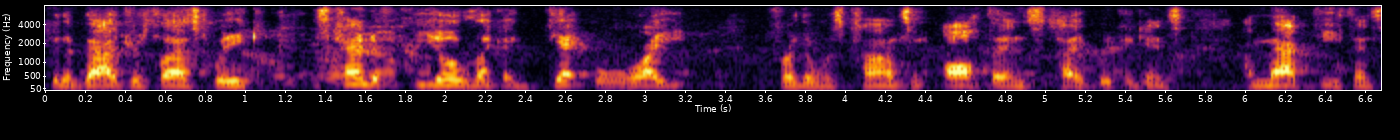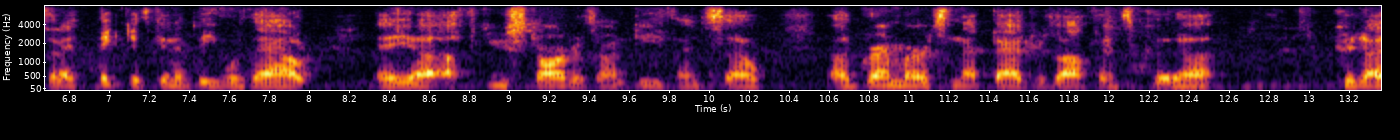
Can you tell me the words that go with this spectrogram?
for the Badgers last week. This kind of feels like a get right for the Wisconsin offense type week against a MAC defense that I think is going to be without a, uh, a few starters on defense. So uh, Graham Mertz and that Badgers offense could uh, could I,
